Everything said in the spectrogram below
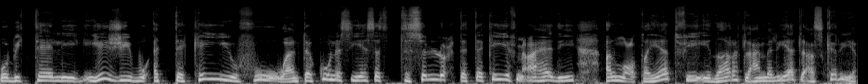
وبالتالي يجب التكيف وأن تكون سياسة التسلح تتكيف مع هذه المعطيات في إدارة العمليات العسكرية.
